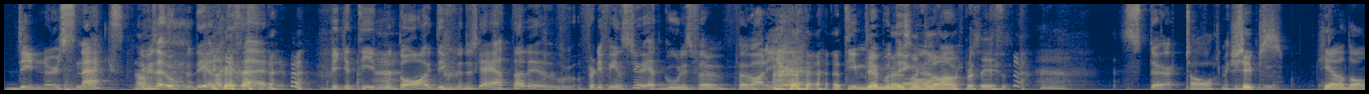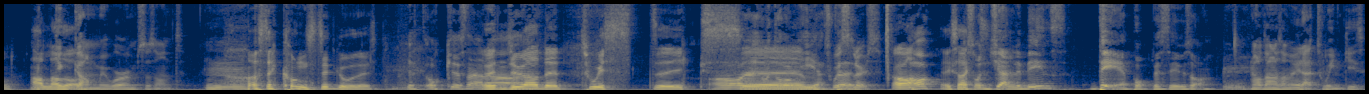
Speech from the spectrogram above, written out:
dinner snacks. Det finns så här uppdelat i så här vilken tid på dag, dygnet du ska äta. För det finns ju ett godis för, för varje timme, timme på dygnet. såklart. Ja, precis. Stört. Ja. Mycket- Chips. Hela dagen. Alla dagar. gummy worms och sånt. Mm, Alltså konstigt godis. och sån här... Du hade Twist X... Ja, jag kommer inte ihåg vad de eh, heter. Twizzlers. Ja, exakt. Och så Jelly Beans. Det är poppis i USA. Något annat som är där, Twinkies.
